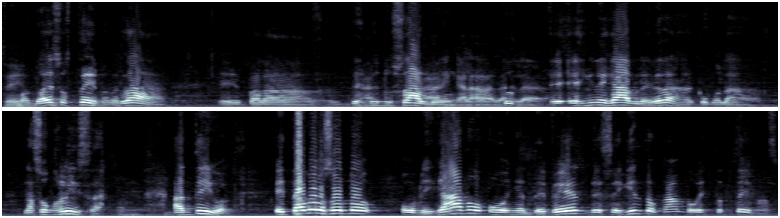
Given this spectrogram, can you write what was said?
Sí. cuando hay esos temas, ¿verdad? Eh, para desmenuzarlo. Arengar la- Tú- la- Es, es innegable, ¿verdad? Como la, la sonrisa. Antigua, ¿estamos nosotros obligados o en el deber de seguir tocando estos temas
